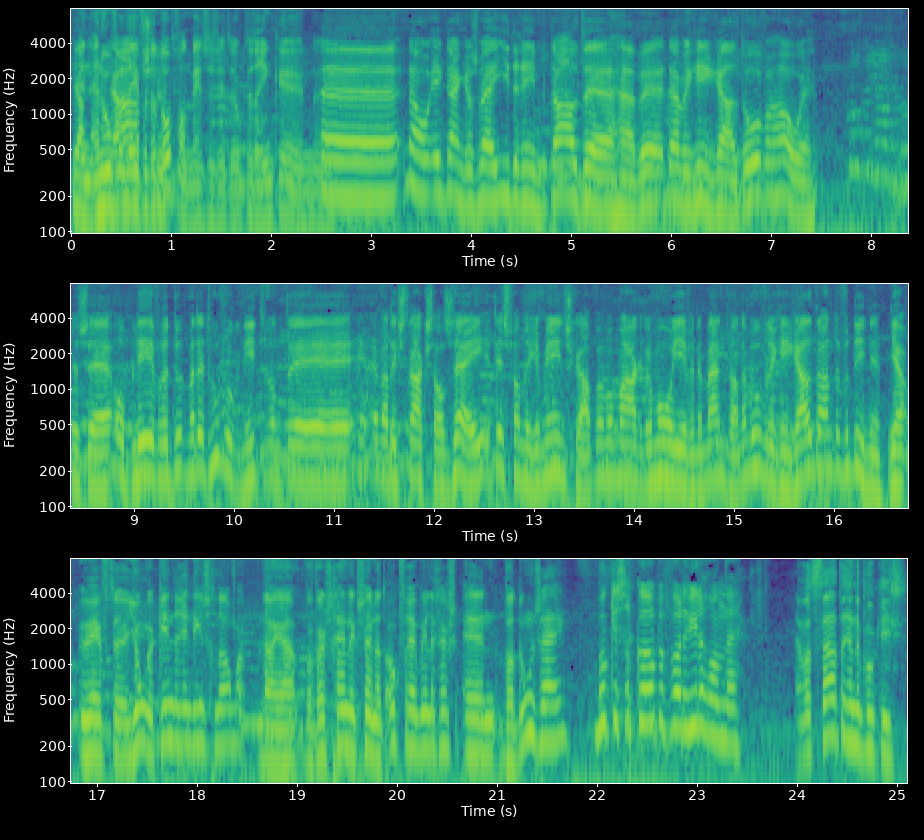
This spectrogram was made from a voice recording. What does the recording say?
Ja. En, en hoeveel Ja, levert het op? Want mensen zitten ook te drinken. En, eh, Eh, nou, ik denk als wij iedereen betaald eh, hebben, dat we geen geld overhouden. Dus eh, opleveren doet, maar dat hoeft ook niet. Want eh, wat ik straks al zei, het is van de gemeenschap en we maken er een mooi evenement van. En we hoeven er geen geld aan te verdienen. Ja, u heeft jonge kinderen in dienst genomen. Nou ja, wa- waarschijnlijk zijn dat ook vrijwilligers. En wat doen zij? Boekjes verkopen voor de wielerronde. En wat staat er in de boekjes?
